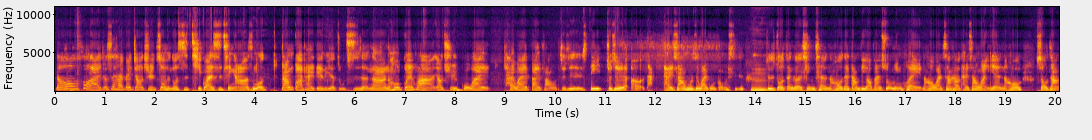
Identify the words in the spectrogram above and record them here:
然后后来就是还被叫去做很多事奇怪的事情啊，什么当挂牌典礼的主持人啊，然后规划要去国外、海外拜访，就是第就是呃台台商或是外国公司，嗯，就是做整个行程，然后在当地要办说明会，然后晚上还有台商晚宴，然后首长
